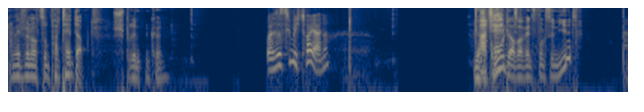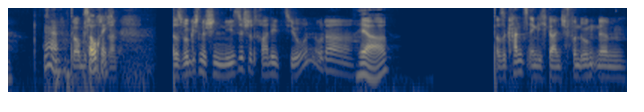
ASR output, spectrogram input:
Damit wir noch zum Patentamt sprinten können. Aber das ist ziemlich teuer, ne? Ja Patent? gut, aber wenn es funktioniert. Ja, Glaube ist ich auch nicht recht. dran. Ist das wirklich eine chinesische Tradition oder? Ja. Also kann es eigentlich gar nicht von irgendeinem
